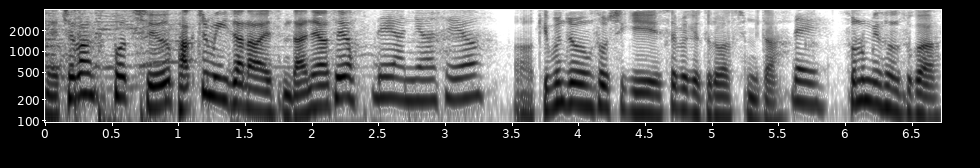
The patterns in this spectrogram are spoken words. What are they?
네, 최강 스포츠 박주미 기자 나와 있습니다. 안녕하세요. 네, 안녕하세요. 어, 기분 좋은 소식이 새벽에 들어왔습니다. 네. 손흥민 선수가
